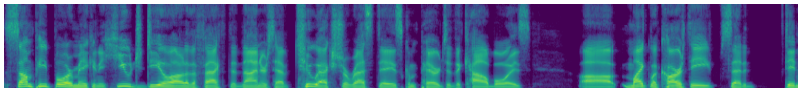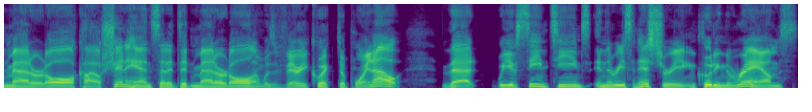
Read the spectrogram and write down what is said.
some people are making a huge deal out of the fact that the Niners have two extra rest days compared to the Cowboys. Uh, Mike McCarthy said it didn't matter at all. Kyle Shanahan said it didn't matter at all and was very quick to point out that we have seen teams in the recent history, including the Rams,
